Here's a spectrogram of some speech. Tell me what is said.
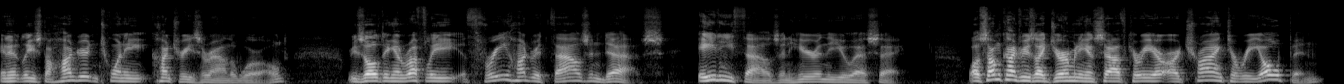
in at least 120 countries around the world, resulting in roughly 300,000 deaths, 80,000 here in the USA. While some countries like Germany and South Korea are trying to reopen,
